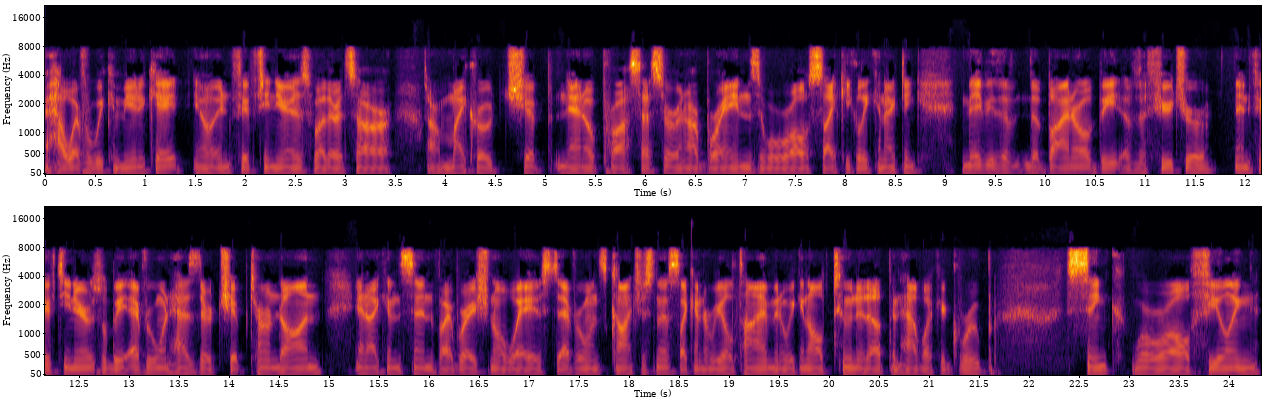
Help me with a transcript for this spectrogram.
however we communicate, you know, in 15 years, whether it's our our microchip nano processor in our brains where we're all psychically connecting, maybe the the binaural beat of the future in 15 years will be everyone has their chip turned on and I can send vibrational waves to everyone's consciousness like in real time and we can all tune it up and have like a group sync where we're all feeling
